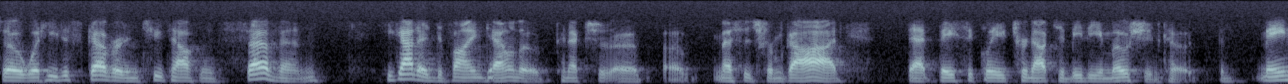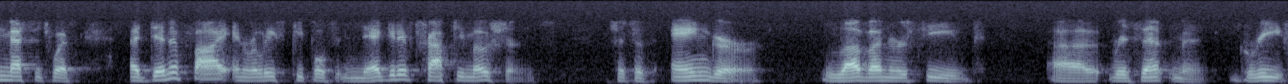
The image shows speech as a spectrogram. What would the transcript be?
So what he discovered in 2007, he got a divine download connection, a, a message from God that basically turned out to be the emotion code. The main message was identify and release people's negative trapped emotions, such as anger, love unreceived, uh, resentment, grief,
